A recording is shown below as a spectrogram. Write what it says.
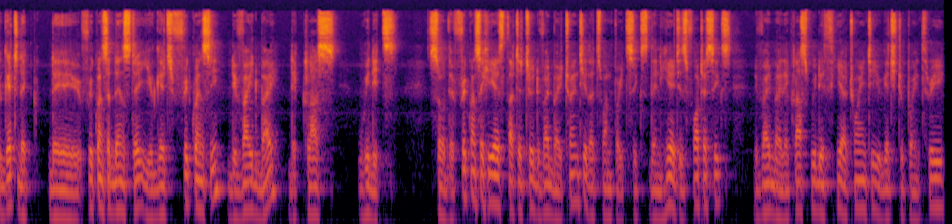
to get the, the frequency density, you get frequency divided by the class widths. So the frequency here is 32 divided by 20, that's 1.6. Then here it is 46 divided by the class width here 20, you get 2.3.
